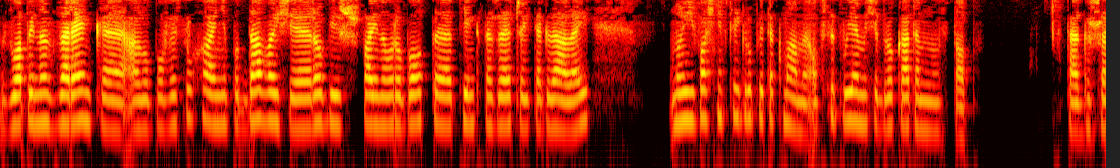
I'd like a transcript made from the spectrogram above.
złapie nas za rękę albo powie: Słuchaj, nie poddawaj się, robisz fajną robotę, piękne rzeczy i tak dalej. No i właśnie w tej grupie tak mamy. Obsypujemy się brokatem non-stop. Także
